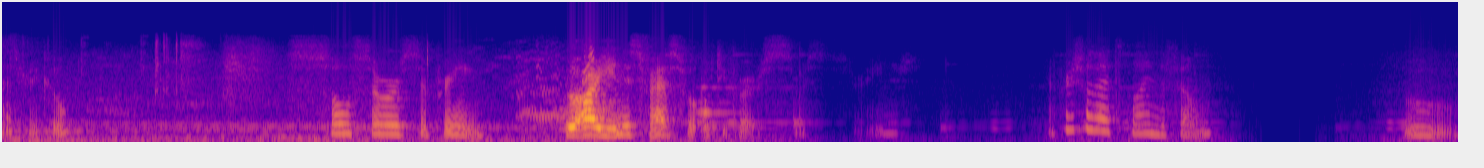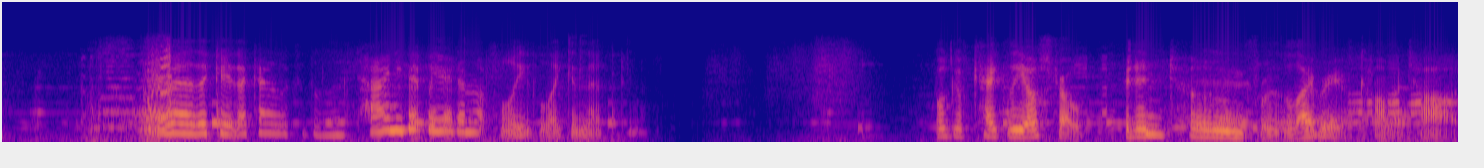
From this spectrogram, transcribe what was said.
That's pretty cool. Sorcerer Supreme. Who are you in this fast multiverse? Mr. Strange. I'm pretty sure that's line in the film. Ooh. That, ki- that kind of looks a tiny bit weird. I'm not fully liking that. Book of Cagliostro. Hidden tome from the Library of Kamar-Taj.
